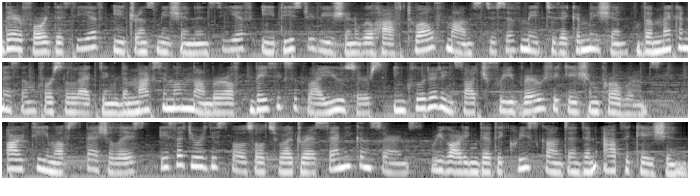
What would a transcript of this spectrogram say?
Therefore, the CFE transmission and CFE distribution will have 12 months to submit to the Commission the mechanism for selecting the maximum number of basic supply users included in such free verification programs. Our team of specialists is at your disposal to address any concerns regarding the decreased content and application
